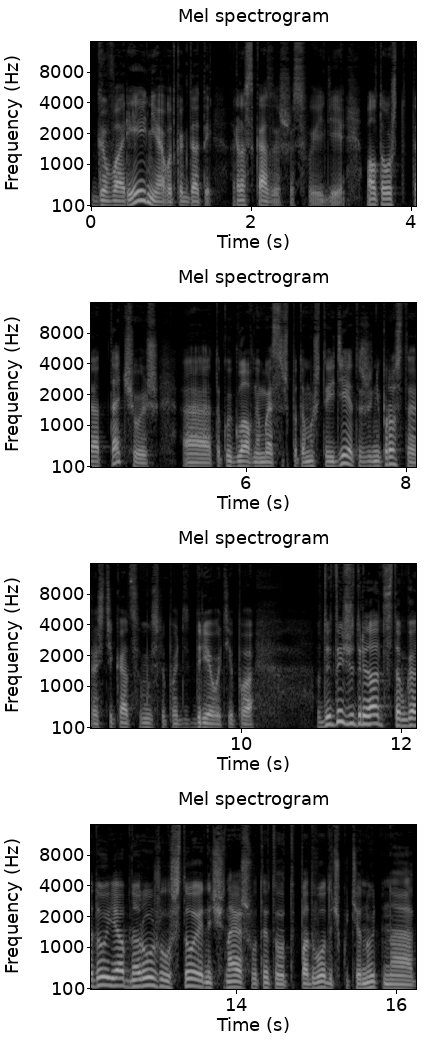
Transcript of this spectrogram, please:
говорения, вот когда ты рассказываешь о своей идее, мало того, что ты оттачиваешь э, такой главный месседж, потому что идея это же не просто растекаться мыслью по древу, типа в 2013 году я обнаружил, что и начинаешь вот эту вот подводочку тянуть на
